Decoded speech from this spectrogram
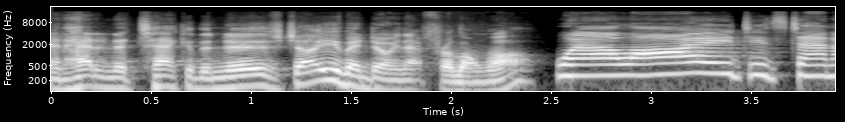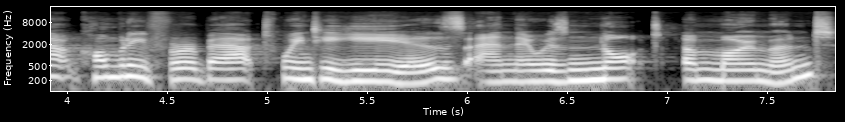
and had an attack of the nerves, Jo? You've been doing that for a long while. Well, I did stand up comedy for about 20 years, and there was not a moment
